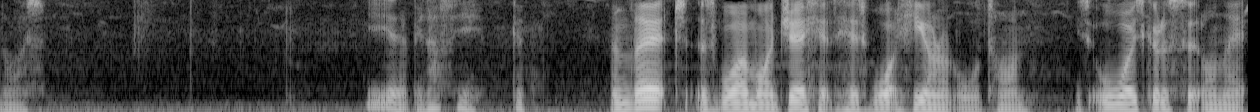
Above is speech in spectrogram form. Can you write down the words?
Nice. Yeah, that'd be enough, yeah. Good. And that is why my jacket has white hair on it all the time. He's always got to sit on that.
